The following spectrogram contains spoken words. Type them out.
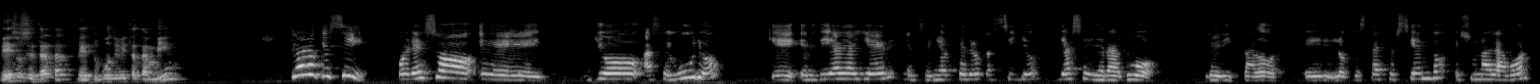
¿De eso se trata? ¿De tu punto de vista también? Claro que sí. Por eso eh, yo aseguro que el día de ayer el señor Pedro Castillo ya se graduó de dictador. Lo que está ejerciendo es una labor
